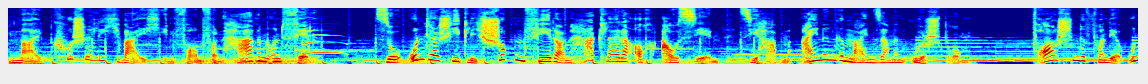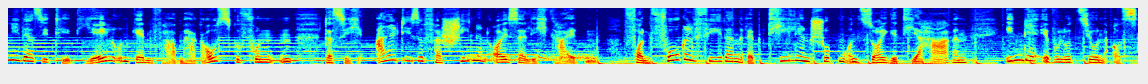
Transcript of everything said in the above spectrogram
mal kuschelig weich in Form von Haaren und Fell. So unterschiedlich Schuppen, und Haarkleider auch aussehen, sie haben einen gemeinsamen Ursprung. Forschende von der Universität Yale und Genf haben herausgefunden, dass sich all diese verschiedenen Äußerlichkeiten von Vogelfedern, Reptilienschuppen und Säugetierhaaren in der Evolution aus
